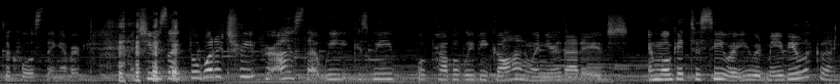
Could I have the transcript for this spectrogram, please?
the coolest thing ever, and she was like, "But what a treat for us that we, because we will probably be gone when you're that age, and we'll get to see what you would maybe look like.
